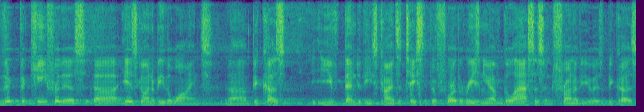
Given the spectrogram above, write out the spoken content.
the, the key for this uh, is going to be the wines uh, because you've been to these kinds of tastings before. The reason you have glasses in front of you is because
